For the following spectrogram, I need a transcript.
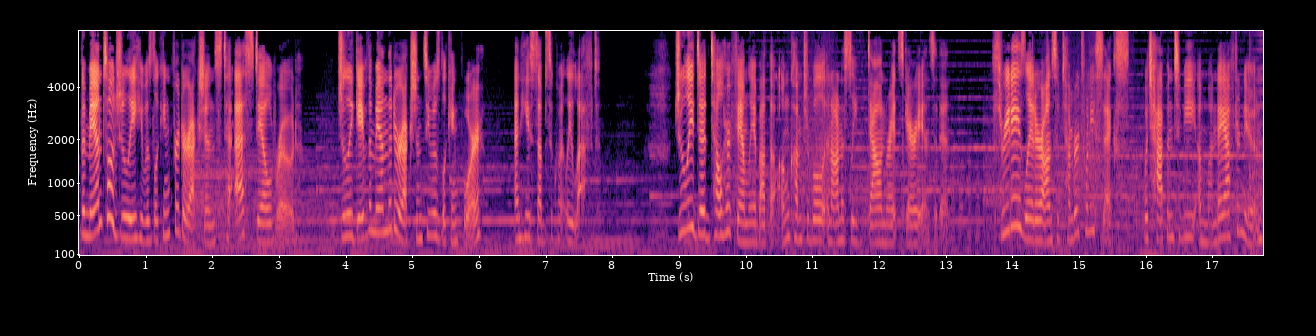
The man told Julie he was looking for directions to S. Dale Road. Julie gave the man the directions he was looking for, and he subsequently left. Julie did tell her family about the uncomfortable and honestly downright scary incident. Three days later, on September 26, which happened to be a Monday afternoon,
